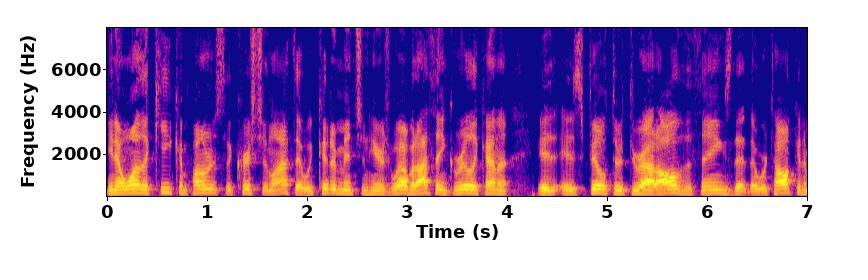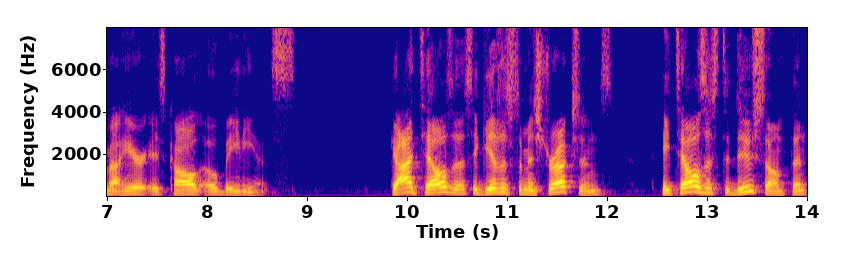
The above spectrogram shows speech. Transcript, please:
You know, one of the key components of the Christian life that we could have mentioned here as well, but I think really kind of is, is, filtered throughout all of the things that, that we're talking about here is called obedience. God tells us, He gives us some instructions, He tells us to do something,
